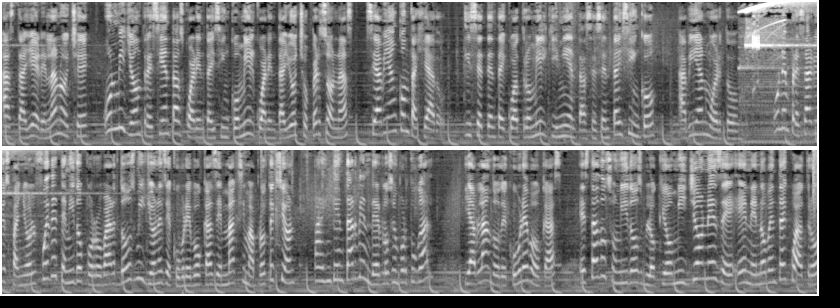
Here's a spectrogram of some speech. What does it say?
Hasta ayer en la noche, 1.345.048 personas se habían contagiado y 74.565 habían muerto. Un empresario español fue detenido por robar 2 millones de cubrebocas de máxima protección para intentar venderlos en Portugal. Y hablando de cubrebocas, Estados Unidos bloqueó millones de N94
